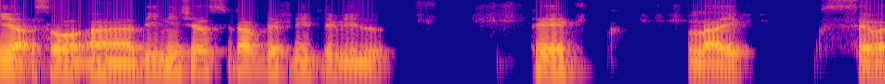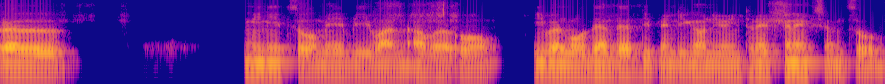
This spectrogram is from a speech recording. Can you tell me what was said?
Yeah, so uh, the initial setup definitely will take like several minutes or maybe one hour or even more than that, depending on your internet connection. So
